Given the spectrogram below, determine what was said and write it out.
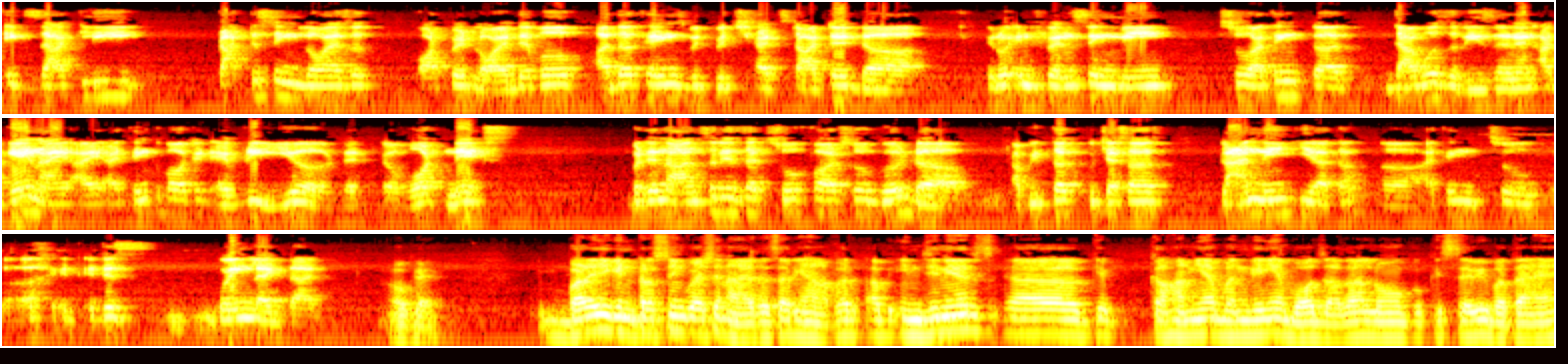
exactly practicing law as a corporate lawyer. There were other things which which had started, you know, influencing me. So I think that was the reason. And again, I, I, I think about it every year that uh, what next. But then the answer is that so far so good. अभी तक कुछ ऐसा प्लान नहीं किया था I think so it is going like that okay बड़ा एक इंटरेस्टिंग क्वेश्चन आया था सर यहाँ पर अब इंजीनियर्स uh, की कहानियाँ बन गई हैं बहुत ज़्यादा लोगों को किससे भी पता है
